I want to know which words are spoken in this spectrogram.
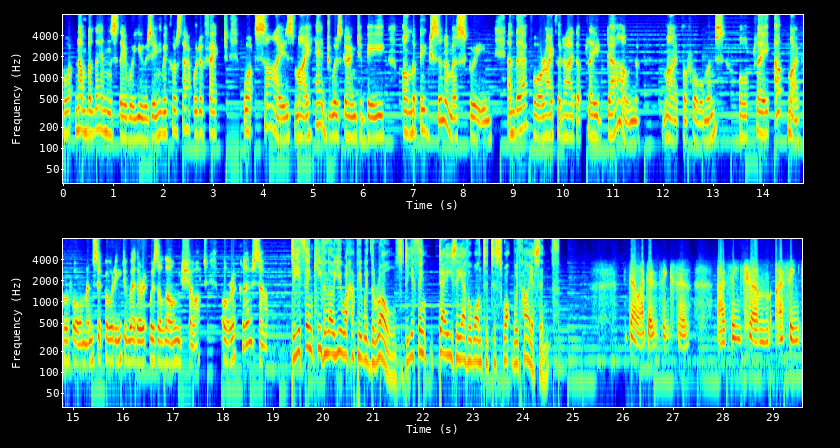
what number lens they were using because that would affect what size my head was going to be on the big cinema screen. And therefore, I could either play down my performance or play up my performance according to whether it was a long shot or a close up. Do you think, even though you were happy with the roles, do you think Daisy ever wanted to swap with Hyacinth? No, I don't think so. I think um, I think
